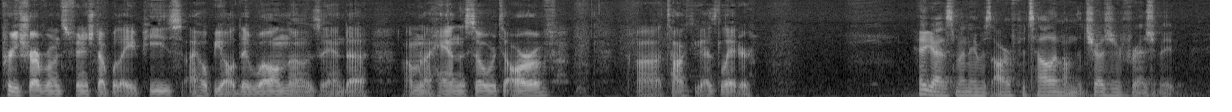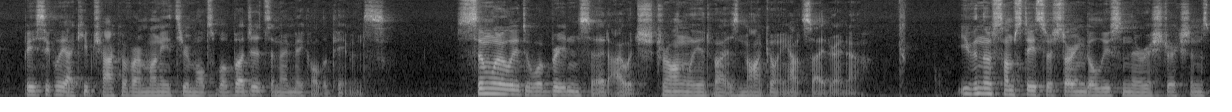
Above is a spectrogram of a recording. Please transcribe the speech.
pretty sure everyone's finished up with APs. I hope you all did well on those, and uh, I'm gonna hand this over to Arav. Uh, talk to you guys later. Hey guys, my name is Arav Patel, and I'm the treasurer for Eduvape. Basically, I keep track of our money through multiple budgets, and I make all the payments. Similarly to what Braden said, I would strongly advise not going outside right now. Even though some states are starting to loosen their restrictions,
